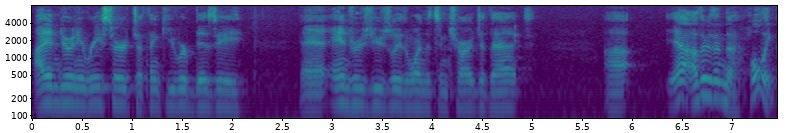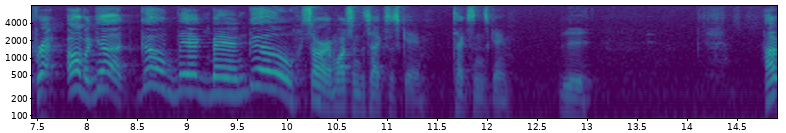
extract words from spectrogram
I didn't do any research. I think you were busy, and Andrew's usually the one that's in charge of that. Uh, yeah, other than the holy crap, oh my god, go big man, go! Sorry, I'm watching the Texas game, Texans game. Yeah. How,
